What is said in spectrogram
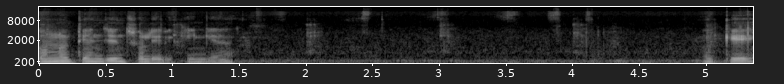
தொண்ணூற்றி அஞ்சுன்னு சொல்லியிருக்கீங்க. ஓகே.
